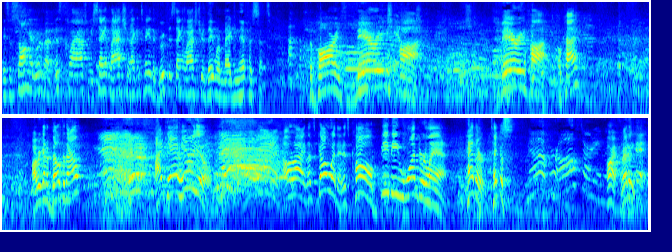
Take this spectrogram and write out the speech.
It's a song I wrote about this class. We sang it last year, and I can tell you the group that sang it last year, they were magnificent. The bar is very high. Very high. Okay? Are we going to belt it out? I can't hear you. All right, all right, let's go with it. It's called BB Wonderland. Heather, take us. No, we're all starting. All right, ready? Okay,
